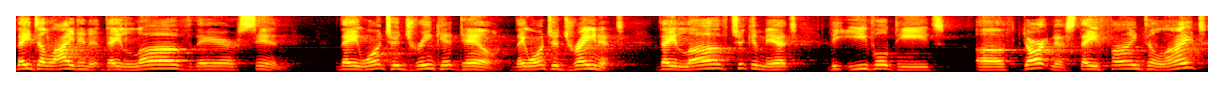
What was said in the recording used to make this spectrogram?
They delight in it. They love their sin. They want to drink it down. They want to drain it. They love to commit the evil deeds of darkness. They find delight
